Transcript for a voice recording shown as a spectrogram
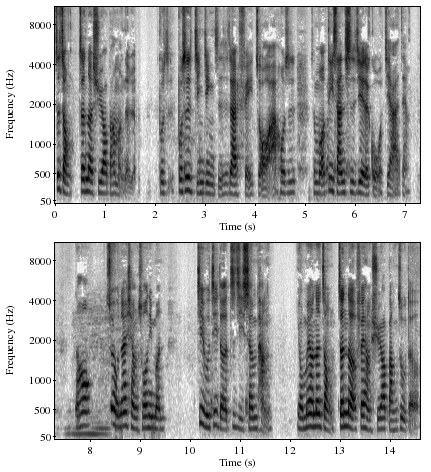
这种真的需要帮忙的人，不是不是仅仅只是在非洲啊，或是什么第三世界的国家这样。然后，所以我在想说，你们记不记得自己身旁有没有那种真的非常需要帮助的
